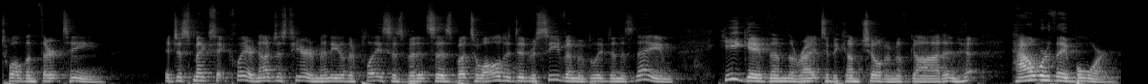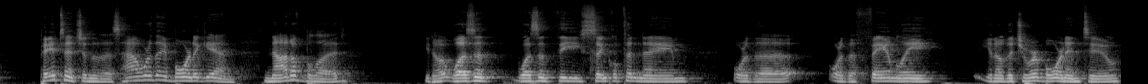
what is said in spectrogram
12 and 13 it just makes it clear, not just here in many other places, but it says, But to all that did receive him who believed in his name, he gave them the right to become children of God. And how were they born? Pay attention to this. How were they born again? Not of blood. You know, it wasn't wasn't the singleton name or the or the family, you know, that you were born into.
